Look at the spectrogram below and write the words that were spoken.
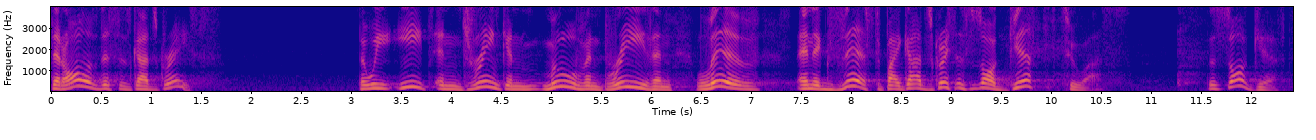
that all of this is God's grace. That we eat and drink and move and breathe and live and exist by God's grace. This is all gift to us. This is all gift.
